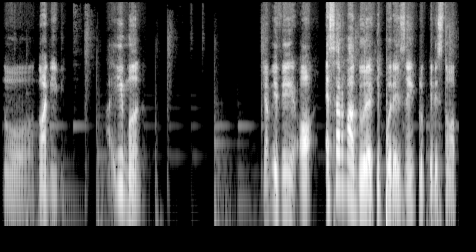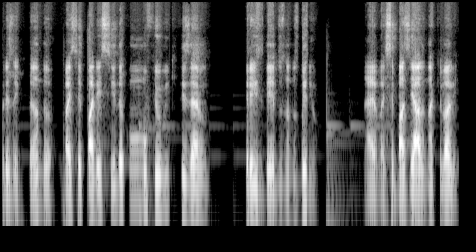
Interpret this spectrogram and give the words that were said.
no, no anime. Aí, mano, já me vem, ó, essa armadura aqui, por exemplo, que eles estão apresentando, vai ser parecida com o filme que fizeram 3D dos anos 2000. Né? Vai ser baseado naquilo ali.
